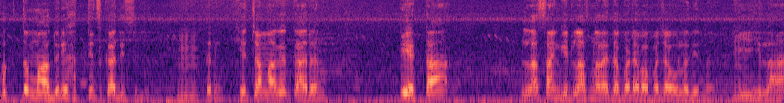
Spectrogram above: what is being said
फक्त माधुरी हत्तीच का दिसली. तर ह्याच्या मागे कारण पेटाला सांगितलं असणार आहे त्या बड्या बापाच्या औलादीनं की हिला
